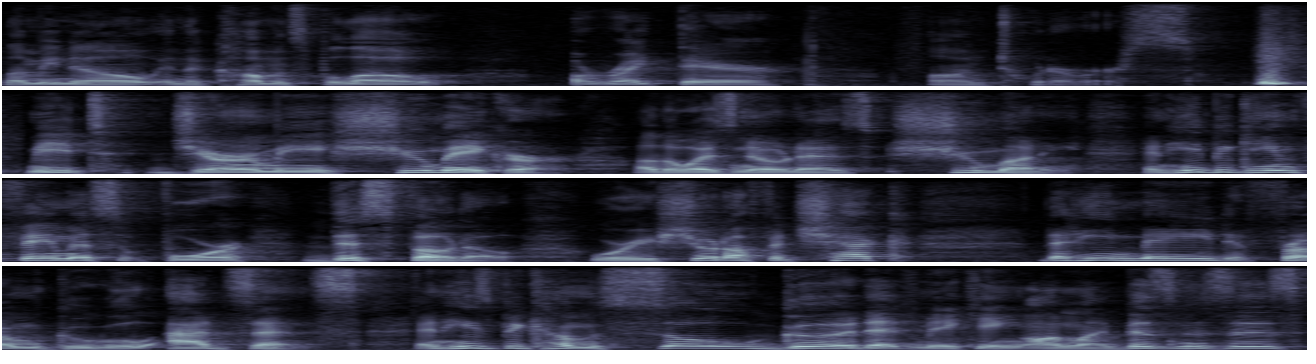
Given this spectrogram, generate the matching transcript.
Let me know in the comments below or right there on Twitterverse. Meet Jeremy Shoemaker, otherwise known as ShoeMoney, and he became famous for this photo where he showed off a check that he made from Google AdSense. And he's become so good at making online businesses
